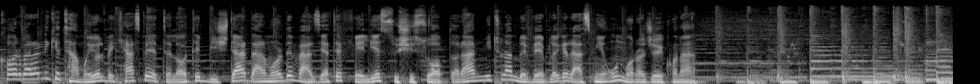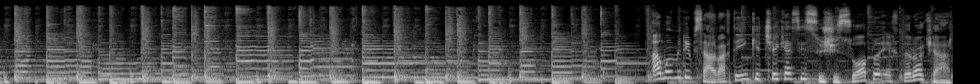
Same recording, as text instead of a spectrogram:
کاربرانی که تمایل به کسب اطلاعات بیشتر در مورد وضعیت فعلی سوشی سواب دارن می‌تونن به وبلاگ رسمی اون مراجعه کنن. اما میریم سر وقت اینکه چه کسی سوشی سواب رو اختراع کرد.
